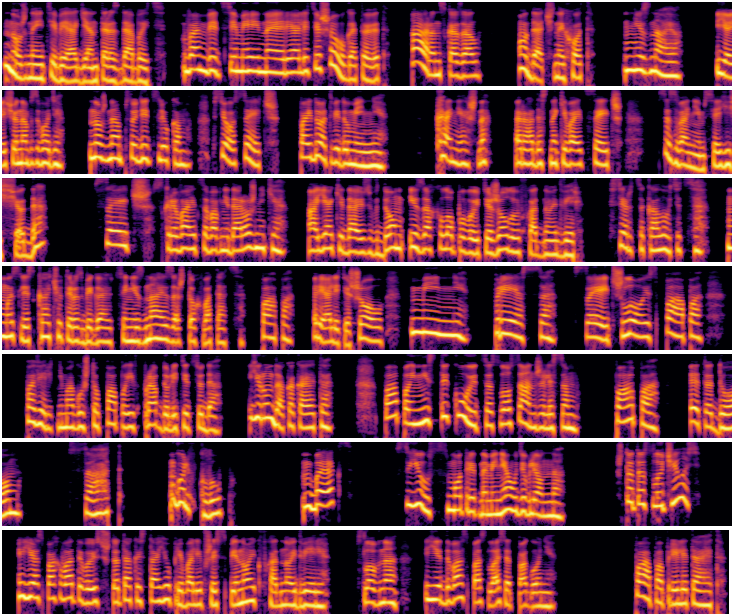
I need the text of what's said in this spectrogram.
«Нужно и тебе агента раздобыть. Вам ведь семейное реалити-шоу готовят». Аарон сказал. «Удачный ход». «Не знаю. Я еще на взводе. Нужно обсудить с Люком. Все, Сейдж, пойду отведу Минни». «Конечно», — радостно кивает Сейдж. Созвонимся еще, да? Сейдж скрывается во внедорожнике, а я кидаюсь в дом и захлопываю тяжелую входную дверь. Сердце колотится, мысли скачут и разбегаются, не зная, за что хвататься. Папа, реалити-шоу, Минни, пресса, Сейдж, Лоис, папа. Поверить не могу, что папа и вправду летит сюда. Ерунда какая-то. Папа не стыкуется с Лос-Анджелесом. Папа — это дом, сад, Гольф-клуб. Бэкс. Сьюз смотрит на меня удивленно. Что-то случилось? Я спохватываюсь, что так и стою, привалившись спиной к входной двери, словно едва спаслась от погони. Папа прилетает.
